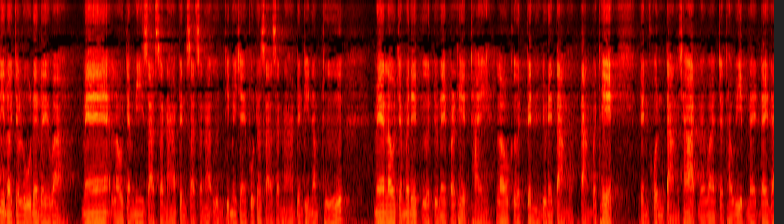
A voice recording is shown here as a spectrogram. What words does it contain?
นี่เราจะรู้ได้เลยว่า แม้เราจะมีศาสนาเป็นศาสนาอื่นที่ไม่ใช่พุทธศาสนาเป็นที่นับถือแม้เราจะไม่ได้เกิดอยู่ในประเทศไทย เราเกิดเป็นอยู่ในต่างต่างประเทศ เป็นคนต่างชาติไม่ว่าจะทวีปใด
